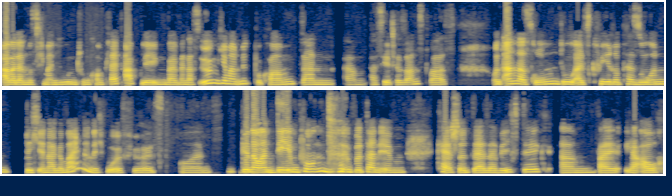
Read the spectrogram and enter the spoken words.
aber dann muss ich mein Judentum komplett ablegen, weil wenn das irgendjemand mitbekommt, dann ähm, passiert hier sonst was. Und andersrum, du als queere Person dich in der Gemeinde nicht wohlfühlst. Und genau an dem Punkt wird dann eben Cashit sehr, sehr wichtig, ähm, weil ja auch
